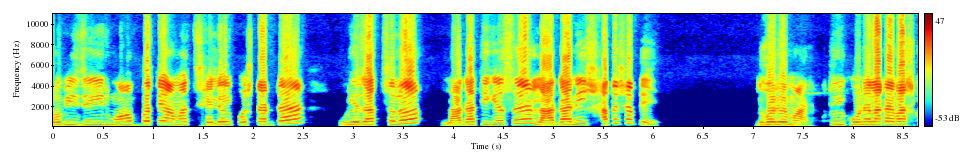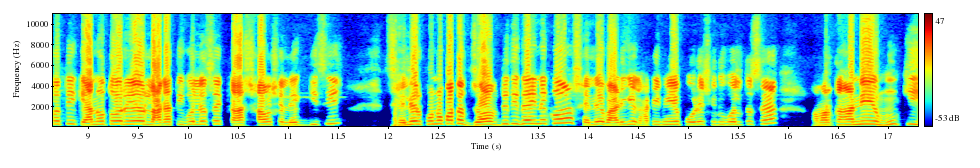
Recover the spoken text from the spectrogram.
নবীজির মহব্বতে আমার ছেলে ওই পোস্টারটা উড়ে যাচ্ছিল, লাগাতে গেছে লাগানির সাথে সাথে ধরে মার। তুই কোন এলাকায় বাস করতি? কেন তোর লাগাতি বলেছে? কার সাহসে লেগ গেছি? ছেলের কোনো কথা জবাব দিতে দেয়নি কো। ছেলে বাড়ি গিয়ে ঘাটি ভেঙে পড়ে শুধু বলতেছে, আমার কানে মুকি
